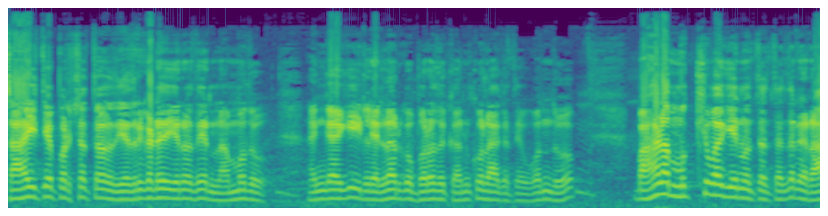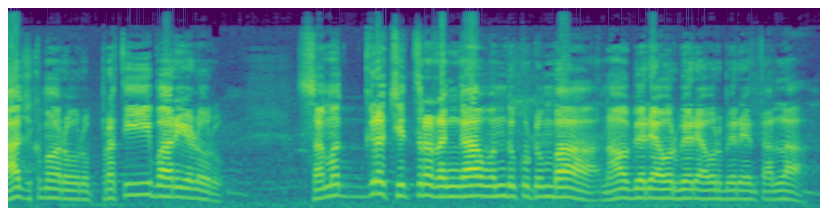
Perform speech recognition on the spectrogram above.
ಸಾಹಿತ್ಯ ಪರಿಷತ್ ಎದುರುಗಡೆ ಇರೋದೇ ನಮ್ಮದು. ಹಂಗಾಗಿ ಇಲ್ಲೆಲ್ಲರಿಗೂ ಬರೋದಕ್ಕೆ ಅನುಕೂಲ ಆಗುತ್ತೆ. ಒಂದು, ಬಹಳ ಮುಖ್ಯವಾಗಿ ಏನು ಅಂತಂತಂದರೆ ರಾಜ್ಕುಮಾರ್ ಅವರು ಪ್ರತಿ ಬಾರಿ ಹೇಳೋರು, ಸಮಗ್ರ ಚಿತ್ರರಂಗ ಒಂದು ಕುಟುಂಬ, ನಾವು ಬೇರೆ, ಅವ್ರು ಬೇರೆ ಅವ್ರು ಬೇರೆ ಅಂತ ಅಲ್ಲ.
